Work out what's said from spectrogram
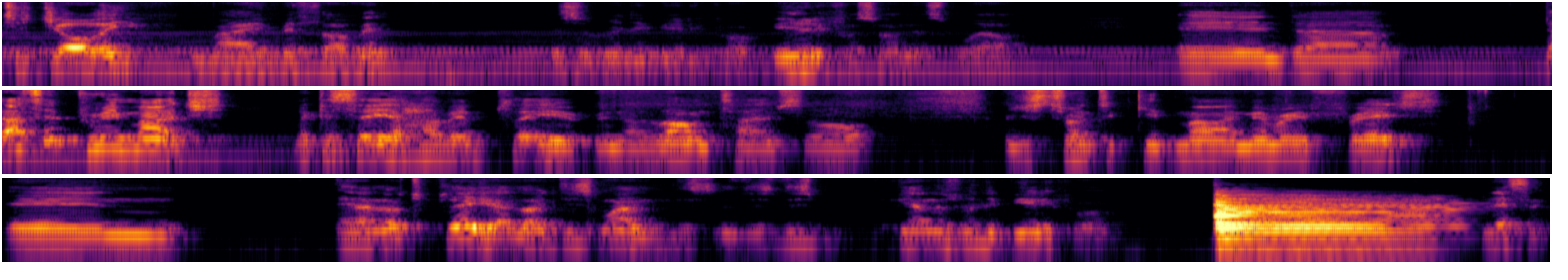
To Joy by Beethoven. This is really beautiful, beautiful song as well. And uh, that's it pretty much. Like I say, I haven't played in a long time, so I'm just trying to keep my memory fresh. And and I love to play. I love this one. This this this piano is really beautiful. Listen.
